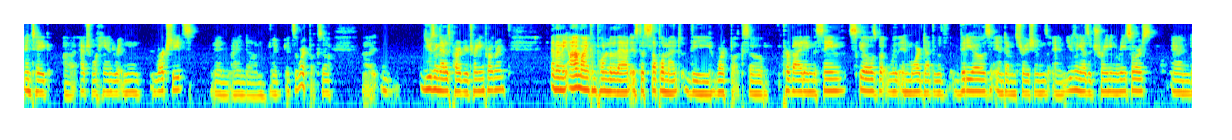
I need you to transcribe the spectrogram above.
and take uh, actual handwritten worksheets and and um, like it's a workbook. So uh, using that as part of your training program. And then the online component of that is to supplement the workbook. So providing the same skills but with in more depth with videos and demonstrations and using it as a training resource. And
